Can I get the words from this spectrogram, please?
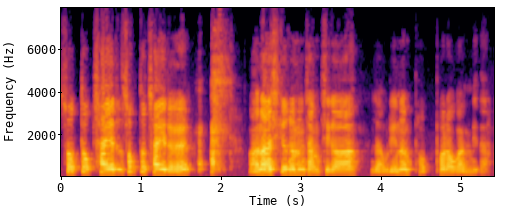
속도 차이를, 속도 차이를 완화시켜주는 장치가 자, 우리는 버퍼라고 합니다.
